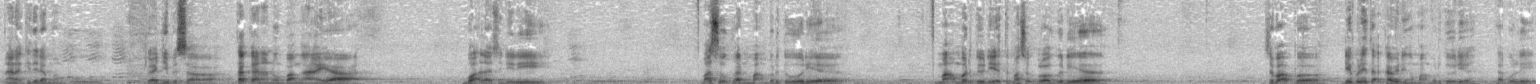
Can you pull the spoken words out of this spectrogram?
Anak kita dah mampu Gaji besar Takkan nak numpang ayah Buatlah sendiri Masukkan mak bertua dia Mak bertua dia termasuk keluarga dia Sebab apa? Dia boleh tak kahwin dengan mak bertua dia? Tak boleh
